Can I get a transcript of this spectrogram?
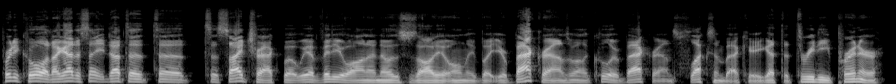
pretty cool. And I got to say, not to, to to sidetrack, but we have video on. I know this is audio only, but your background's one of the cooler backgrounds flexing back here. You got the 3D printer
